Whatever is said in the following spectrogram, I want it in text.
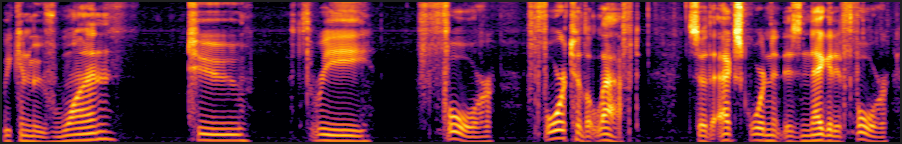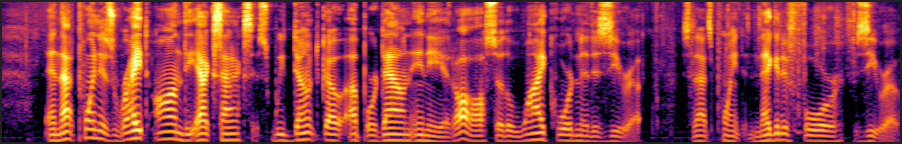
we can move 1, 2, 3, 4, 4 to the left. So the x-coordinate is negative 4 and that point is right on the x-axis. We don't go up or down any at all, so the y-coordinate is 0. So that's point negative 4, 0.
